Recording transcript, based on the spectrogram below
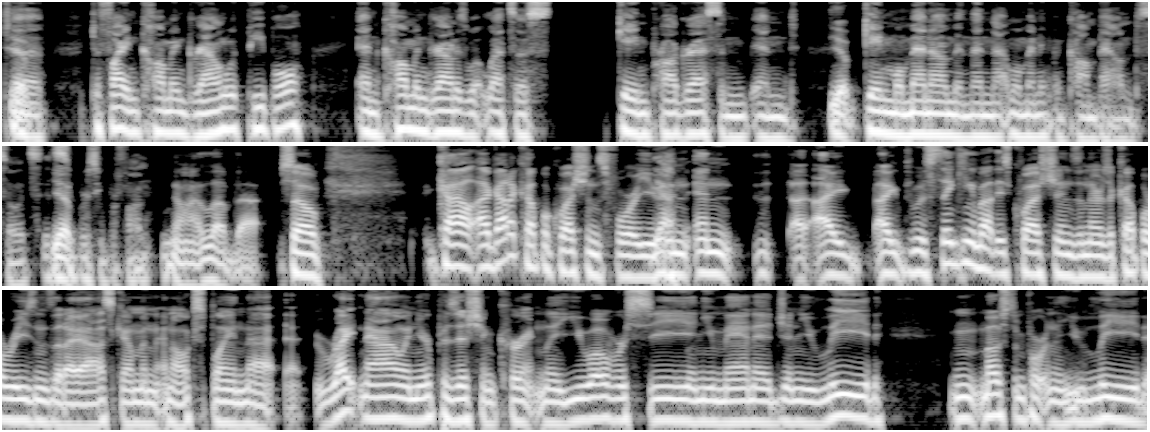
to Yep. to find common ground with people and common ground is what lets us gain progress and and Yep. gain momentum and then that momentum can compound so it's it's Yep. super super fun No, I love that. So Kyle, I got a couple questions for you, Yeah. and and I I was thinking about these questions, and there's a couple reasons that I ask them, and, and I'll explain that. Right now, in your position currently, you oversee and you manage and you lead. Most importantly, you lead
